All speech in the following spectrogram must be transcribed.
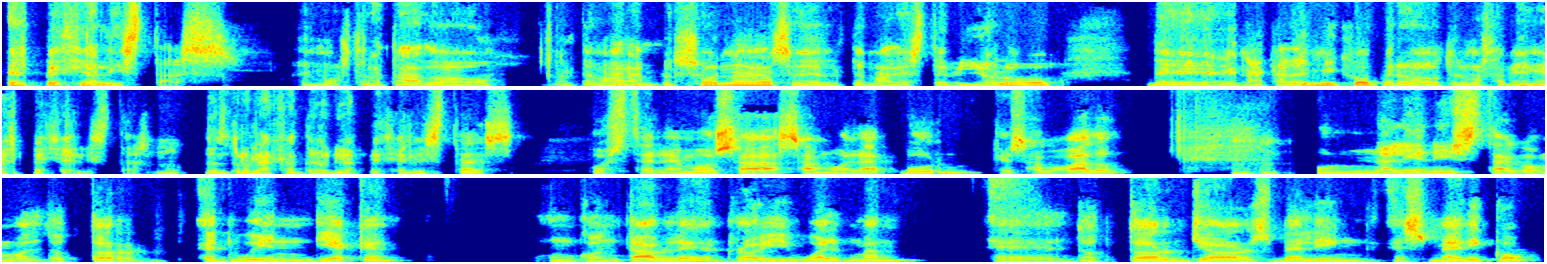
especialistas. Hemos tratado el tema de las personas, el tema de este biólogo de, en académico, pero tenemos también especialistas, ¿no? Dentro de la categoría especialistas, pues tenemos a Samuel Epburn, que es abogado, un alienista como el doctor Edwin Dieke, un contable, Roy Wellman, el doctor George Belling es médico.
